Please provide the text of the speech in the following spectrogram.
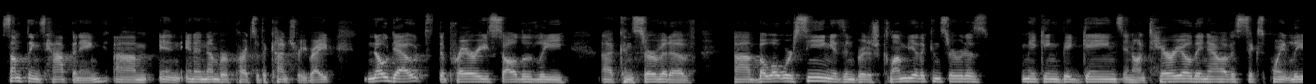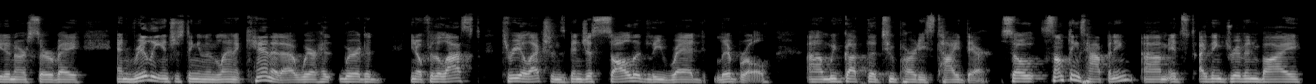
something's happening um, in in a number of parts of the country, right? No doubt, the prairies solidly uh, conservative. Uh, but what we're seeing is in British Columbia, the Conservatives making big gains. In Ontario, they now have a six point lead in our survey. And really interesting in Atlantic Canada, where, where it had, you know, for the last three elections been just solidly red liberal. Um, we've got the two parties tied there. So something's happening. Um, it's, I think, driven by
